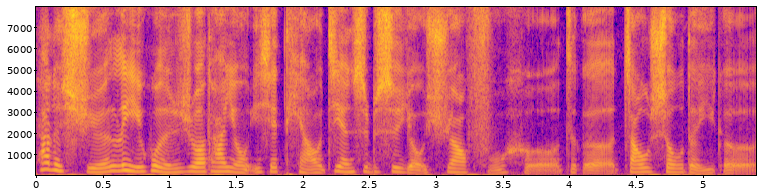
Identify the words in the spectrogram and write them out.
它的学历或者是说它有一些条件，是不是有需要符合这个招收的一个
